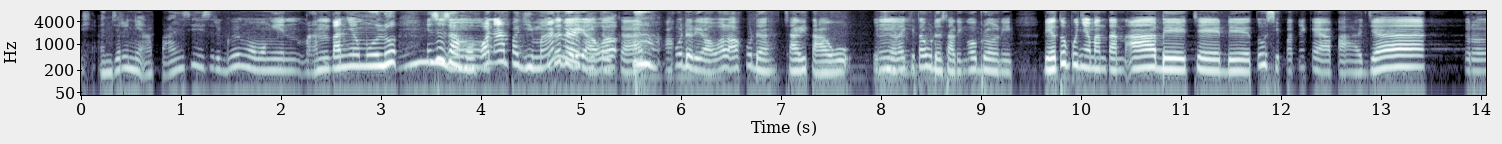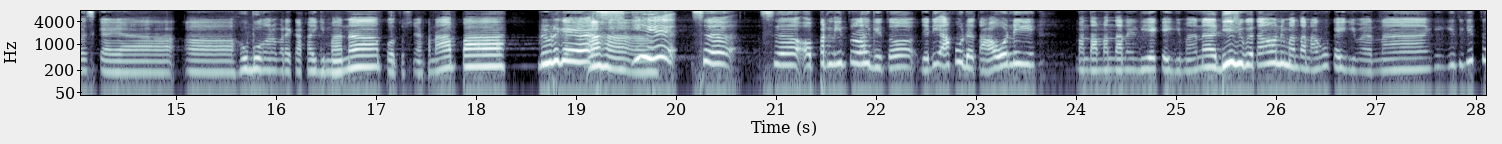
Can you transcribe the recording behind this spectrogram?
"Ih, anjir ini apaan sih? Istri gue ngomongin mantannya mulu. Ini susah Hmm. move on apa gimana Itu dari gitu awal kan? aku dari awal aku udah cari tahu. Misalnya Hmm. kita udah saling ngobrol nih. Dia tuh punya mantan A B C D tuh sifatnya kayak apa aja terus kayak eh, hubungan mereka kayak gimana putusnya kenapa. Bener-bener kayak iya se se open itulah gitu. Jadi aku udah tahu nih mantan mantannya dia kayak gimana. Dia juga tahu nih mantan aku kayak gimana. Kayak gitu gitu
